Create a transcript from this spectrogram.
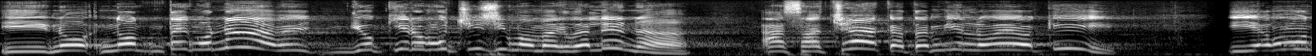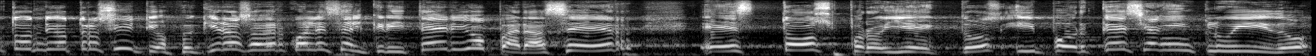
y no, no tengo nada. Yo quiero muchísimo a Magdalena. A Sachaca también lo veo aquí. Y a un montón de otros sitios. Pero quiero saber cuál es el criterio para hacer estos proyectos y por qué se han incluido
